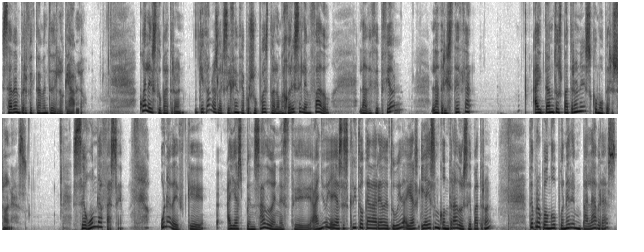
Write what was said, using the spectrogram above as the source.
saben perfectamente de lo que hablo. ¿Cuál es tu patrón? Quizá no es la exigencia, por supuesto, a lo mejor es el enfado, la decepción, la tristeza. Hay tantos patrones como personas. Segunda fase. Una vez que hayas pensado en este año y hayas escrito cada área de tu vida y hayas, encontrado ese patrón, te propongo poner en palabras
